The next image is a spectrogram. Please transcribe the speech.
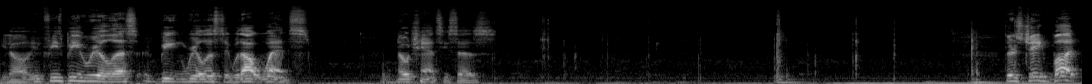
you know, if he's being realistic, being realistic without Wentz, no chance. He says. There's Jake Butt.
